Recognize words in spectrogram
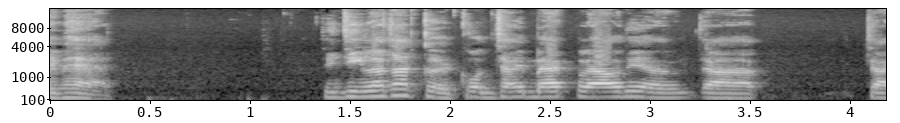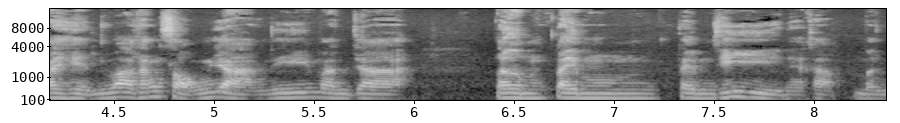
iPad จริงๆ แล้วถ้าเกิดคนใช้ Mac แล้วเนี่ยจะจะเห็นว่าทั้งสองอย่างนี้มันจะเติมเต็มเต็มที่นะครับมัน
